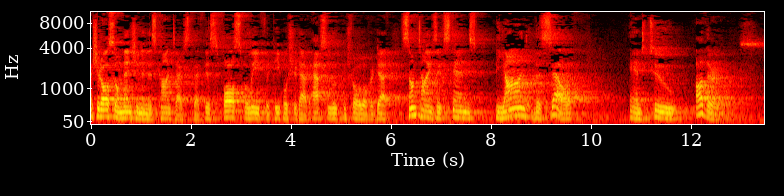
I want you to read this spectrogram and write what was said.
I should also mention in this context that this false belief that people should have absolute control over death sometimes extends beyond the self and to others,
